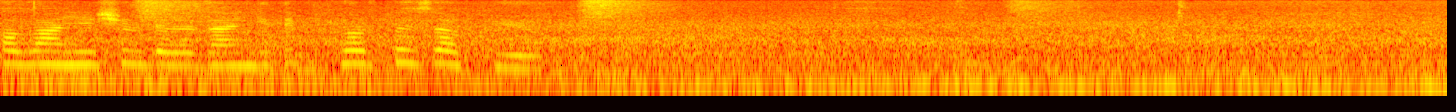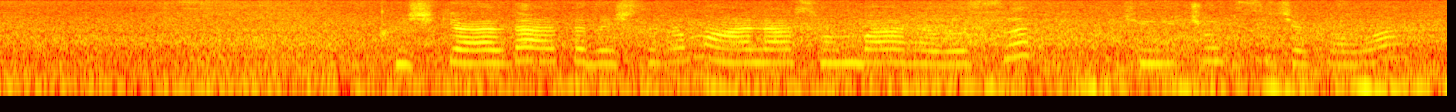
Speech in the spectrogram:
falan Yeşildere'den gidip Körfez akıyor. Kış geldi arkadaşlar ama hala sonbahar havası. Çünkü çok sıcak hava.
